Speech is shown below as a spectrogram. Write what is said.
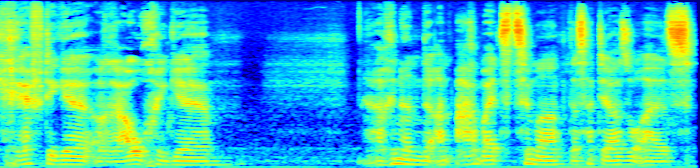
kräftige, rauchige, erinnernde an Arbeitszimmer. Das hat ja so als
